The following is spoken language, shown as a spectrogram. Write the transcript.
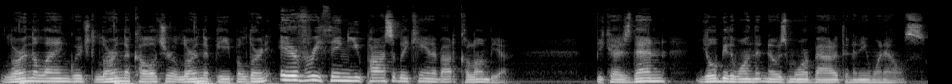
learn the language, learn the culture, learn the people, learn everything you possibly can about Colombia. Because then you'll be the one that knows more about it than anyone else.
